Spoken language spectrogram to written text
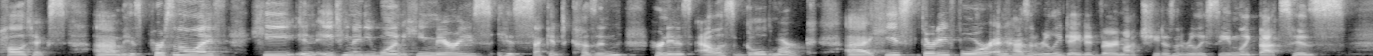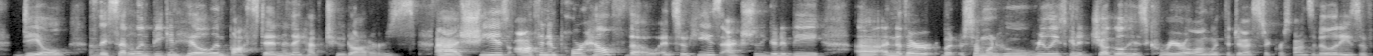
politics. Um, his personal life, he, in 1891, he marries his second cousin. Her name is Alice Goldmark. Uh, he's 34 and hasn't really dated very much. He doesn't really seem like that's his deal. They settle in Beacon Hill in Boston and they have two daughters. Uh, she is often in poor health, though. And so he's actually going to be uh, another, but someone who really is going to juggle his career along with the domestic responsibilities of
